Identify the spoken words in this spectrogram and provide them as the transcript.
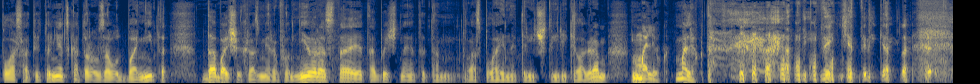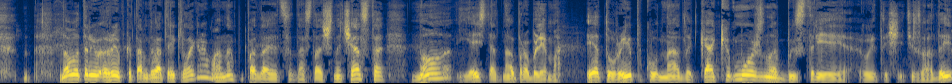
полосатый тунец, которого зовут Бонита. До больших размеров он не вырастает. Обычно это там 2,5-3-4 килограмма. Малек. Малек, да. Но вот рыбка там 2-3 килограмма, она попадается достаточно часто. Но есть одна проблема – эту рыбку надо как можно быстрее вытащить из воды,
